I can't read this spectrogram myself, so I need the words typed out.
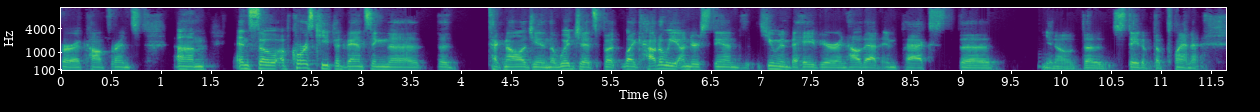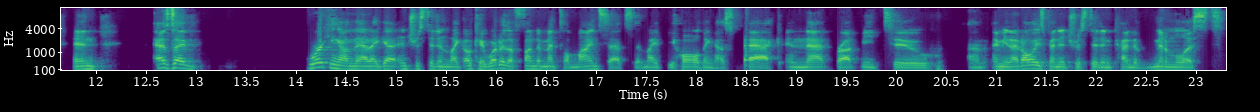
for a conference. Um, and so, of course, keep advancing the the technology and the widgets, but like, how do we understand human behavior and how that impacts the you know the state of the planet? And as I've working on that, I got interested in like, okay, what are the fundamental mindsets that might be holding us back? And that brought me to, um, I mean, I'd always been interested in kind of minimalist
